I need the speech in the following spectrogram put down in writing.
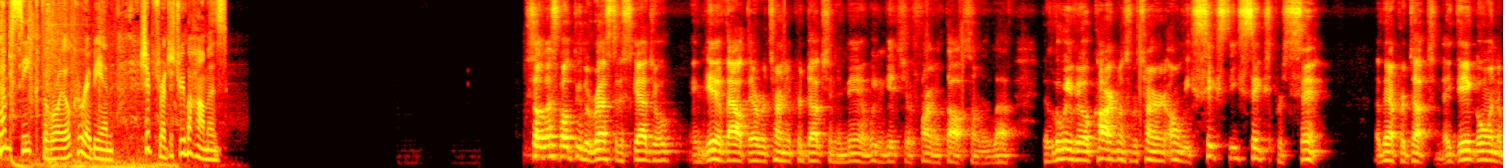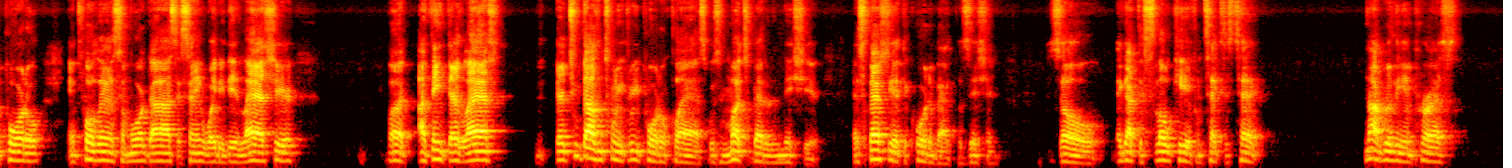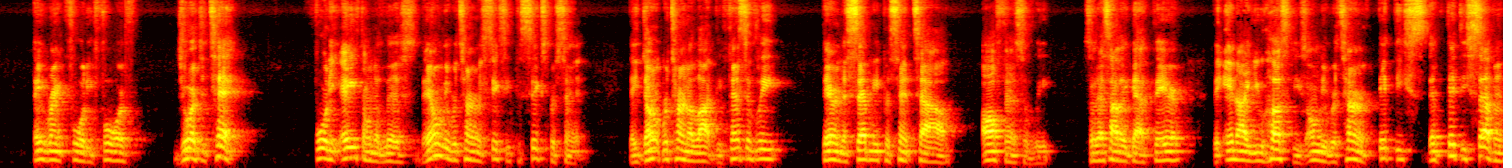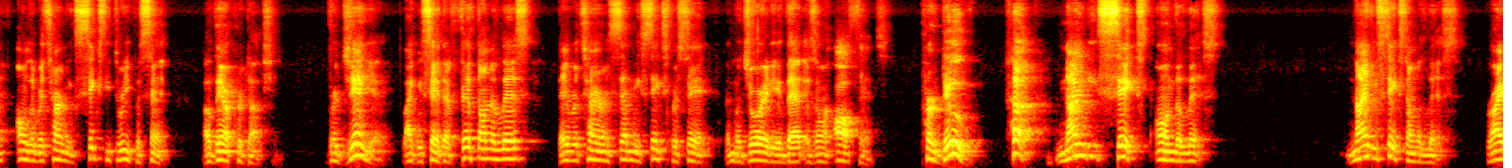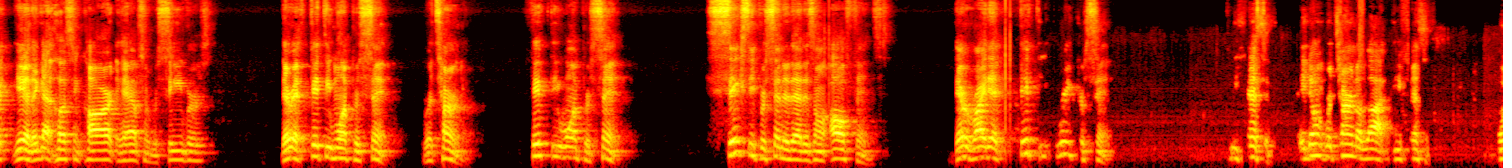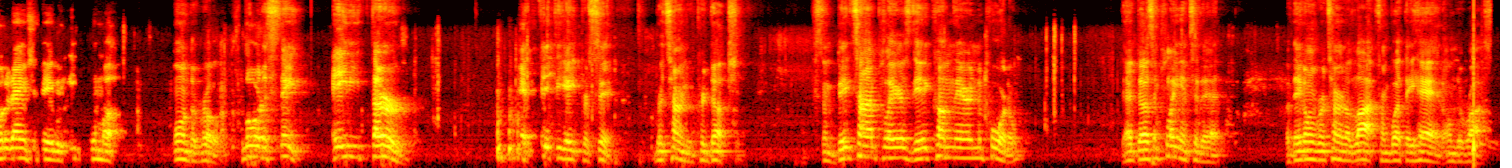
Come seek the Royal Caribbean. Ships Registry Bahamas. So let's go through the rest of the schedule and give out their returning production, and then we can get your final thoughts on the left. The Louisville Cardinals returned only 66% of their production. They did go in the portal and pull in some more guys the same way they did last year. But I think their last, their 2023 portal class was much better than this year especially at the quarterback position. So they got the slow kid from Texas Tech. Not really impressed. They ranked 44th. Georgia Tech, 48th on the list. They only return 66%. They don't return a lot defensively. They're in the 70 percentile offensively. So that's how they got there. The NIU Huskies only return 50, 57, only returning 63% of their production. Virginia, like we said, they're fifth on the list. They return 76%. The majority of that is on offense. Purdue, huh, 96th on the list. 96th on the list, right? Yeah, they got Hudson Card. They have some receivers. They're at 51% returning. 51%. 60% of that is on offense. They're right at 53% defensive. They don't return a lot defensively. Notre Dame should be able to eat them up on the road. Florida State, 83rd at 58% returning production. some big time players did come there in the portal. That doesn't play into that, but they don't return a lot from what they had on the roster.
